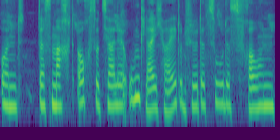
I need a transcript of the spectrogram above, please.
Und das macht auch soziale Ungleichheit und führt dazu, dass Frauen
